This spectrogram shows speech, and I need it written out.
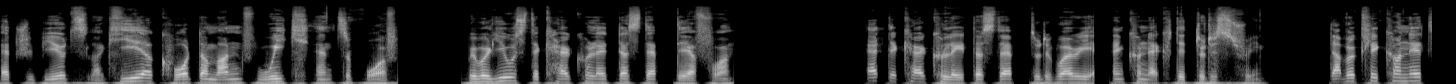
attributes like year, quarter, month, week, and so forth. We will use the calculator step therefore. Add the calculator step to the very and connect it to the stream. Double click on it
